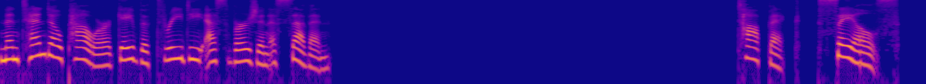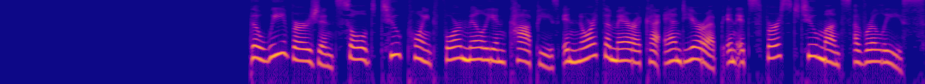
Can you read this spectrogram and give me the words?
Nintendo Power gave the 3DS version a 7. Topic: Sales. The Wii version sold 2.4 million copies in North America and Europe in its first two months of release.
